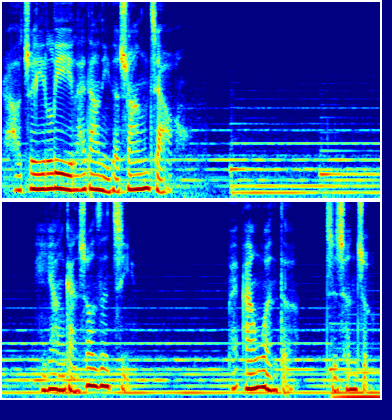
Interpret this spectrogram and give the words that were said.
然后注意力来到你的双脚，一样感受自己。被安稳的支撑着。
